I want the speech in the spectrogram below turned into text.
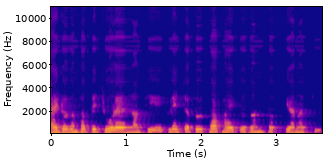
હાઇડ્રોજન સાથે જોડાયેલ નથી એટલે ચતુર્થક હાઇડ્રોજન શક્ય નથી.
